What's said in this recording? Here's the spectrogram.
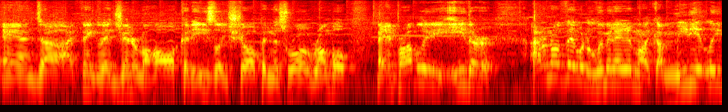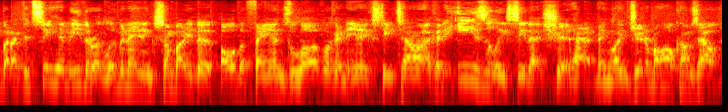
and uh, I think that Jinder Mahal could easily show up in this Royal Rumble, and probably either... I don't know if they would eliminate him like immediately, but I could see him either eliminating somebody that all the fans love, like an NXT talent. I could easily see that shit happening. Like Jinder Mahal comes out,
